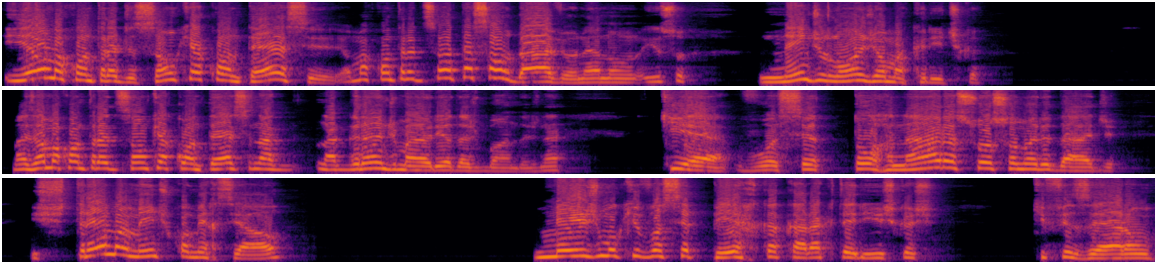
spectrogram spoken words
E é uma contradição que acontece, é uma contradição até saudável, né? Não, isso nem de longe é uma crítica. Mas é uma contradição que acontece na, na grande maioria das bandas, né? Que é você tornar a sua sonoridade extremamente comercial mesmo que você perca características que fizeram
